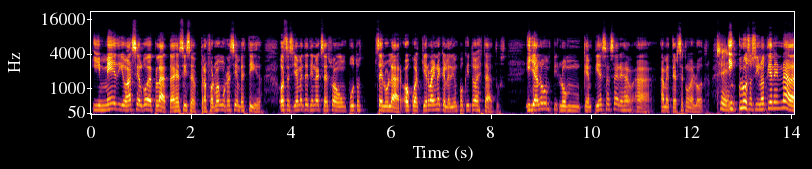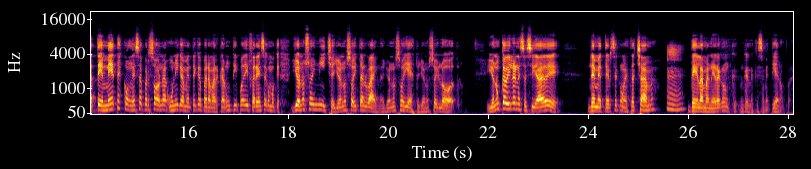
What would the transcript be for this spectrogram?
y medio hace algo de plata, es decir, se transforma en un recién vestido, o sencillamente tiene acceso a un puto celular, o cualquier vaina que le dé un poquito de estatus. Y ya lo, lo que empieza a hacer es a, a- a meterse con el otro. Sí. Incluso si no tienes nada, te metes con esa persona únicamente que para marcar un tipo de diferencia, como que yo no soy Nietzsche, yo no soy tal vaina, yo no soy esto, yo no soy lo otro. Y yo nunca vi la necesidad de, de meterse con esta chama Mm. de la manera con que, de la que se metieron, pues.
